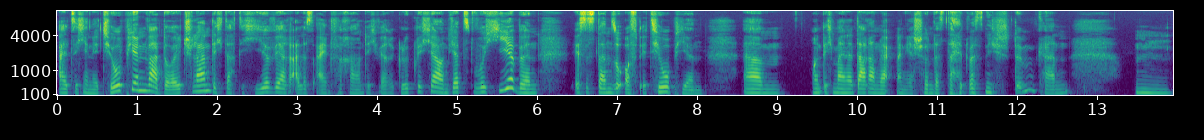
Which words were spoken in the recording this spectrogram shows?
als ich in Äthiopien war, Deutschland. Ich dachte, hier wäre alles einfacher und ich wäre glücklicher. Und jetzt, wo ich hier bin, ist es dann so oft Äthiopien. Ähm, und ich meine, daran merkt man ja schon, dass da etwas nicht stimmen kann. Hm.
